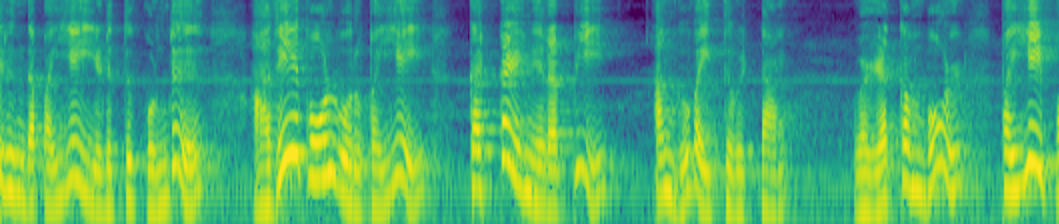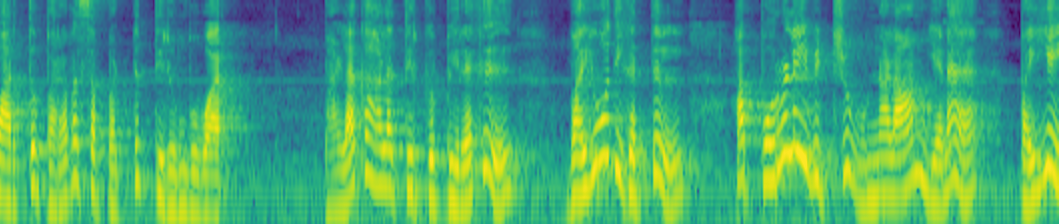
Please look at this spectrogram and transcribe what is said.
இருந்த பையை எடுத்துக்கொண்டு அதேபோல் ஒரு பையை கற்கள் நிரப்பி அங்கு வைத்து விட்டான். வழக்கம்போல் பையை பார்த்து பரவசப்பட்டு திரும்புவார். பல காலத்திற்கு பிறகு வயோதிகத்தில் அப்பொருளை விற்று உண்ணலாம் என பையை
